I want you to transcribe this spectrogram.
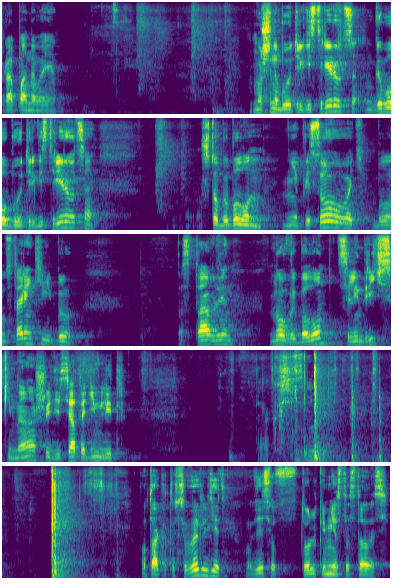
пропановое. Машина будет регистрироваться, ГБО будет регистрироваться чтобы баллон не прессовывать, баллон старенький был поставлен новый баллон цилиндрический на 61 литр. Так, вот так это все выглядит. Вот здесь вот столько места осталось.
